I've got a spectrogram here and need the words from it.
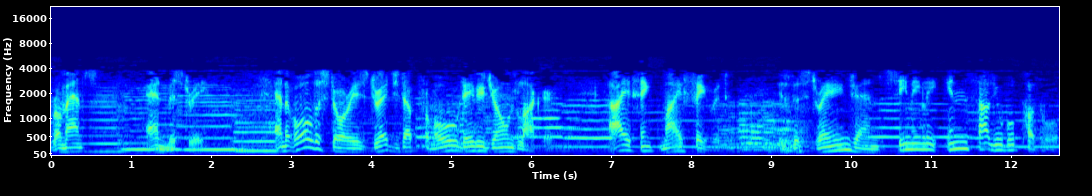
romance, and mystery. And of all the stories dredged up from old Davy Jones' locker, I think my favorite is the strange and seemingly insoluble puzzle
